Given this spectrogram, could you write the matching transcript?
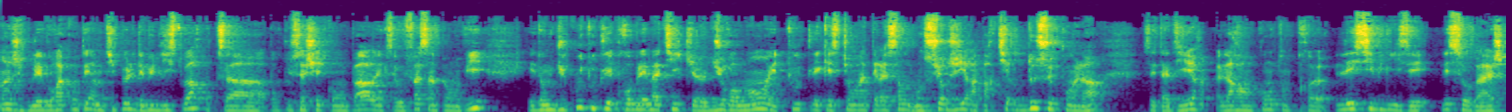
hein. je voulais vous raconter un petit peu le début de l'histoire pour, que pour que vous sachiez de quoi on parle et que ça vous fasse un peu envie. Et donc du coup, toutes les problématiques euh, du roman et toutes les questions intéressantes vont surgir à partir de ce point-là, c'est-à-dire la rencontre entre les civilisés, les sauvages,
